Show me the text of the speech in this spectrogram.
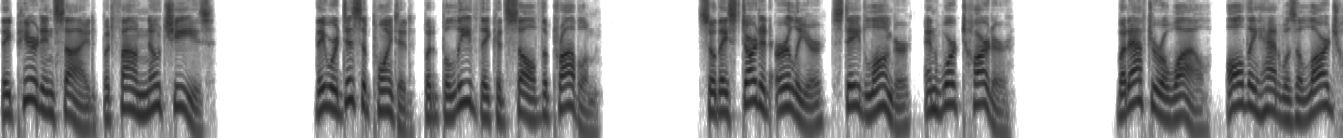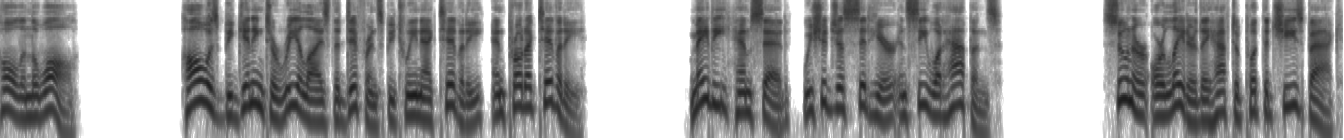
They peered inside but found no cheese. They were disappointed but believed they could solve the problem. So they started earlier, stayed longer, and worked harder. But after a while, all they had was a large hole in the wall. Haw was beginning to realize the difference between activity and productivity. Maybe, Hem said, we should just sit here and see what happens. Sooner or later, they have to put the cheese back.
